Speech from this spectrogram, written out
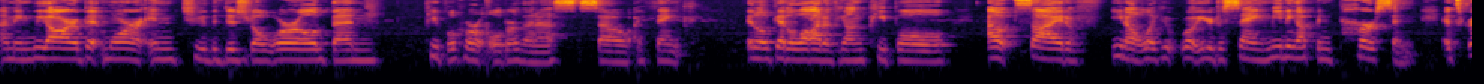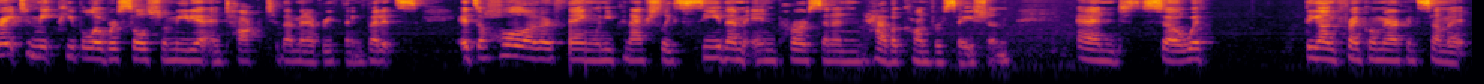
I mean, we are a bit more into the digital world than people who are older than us. So I think it'll get a lot of young people outside of, you know, like what you're just saying, meeting up in person. It's great to meet people over social media and talk to them and everything, but it's it's a whole other thing when you can actually see them in person and have a conversation. And so with the Young Franco American Summit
